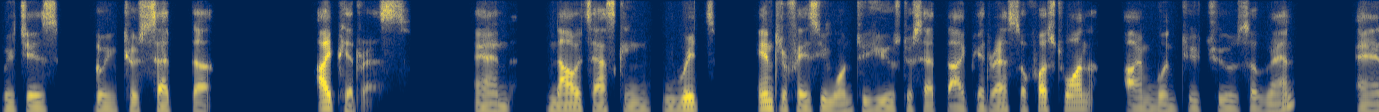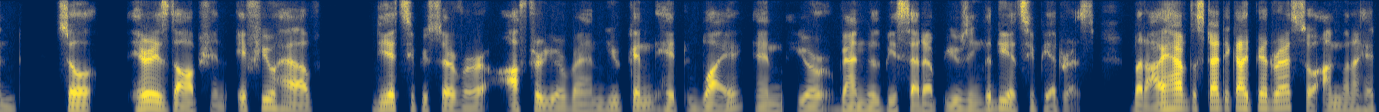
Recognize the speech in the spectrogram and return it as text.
which is going to set the IP address. And now it's asking which interface you want to use to set the IP address. So first one, I'm going to choose a WAN. And so here is the option. If you have DHCP server after your WAN, you can hit Y and your WAN will be set up using the DHCP address. But I have the static IP address, so I'm going to hit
